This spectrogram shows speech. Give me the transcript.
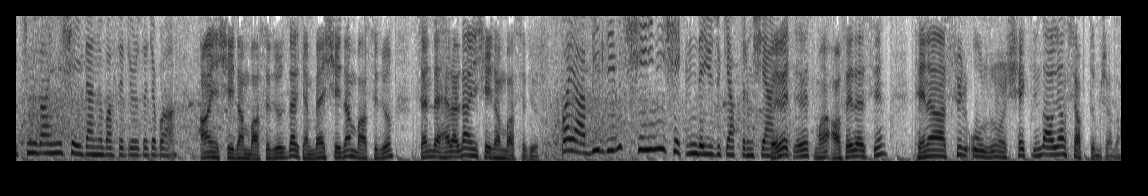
İkimiz aynı şeyden mi bahsediyoruz acaba? Aynı şeyden bahsediyoruz derken ben şeyden bahsediyorum. Sen de herhalde aynı şeyden bahsediyorsun. Bayağı bildiğimiz şeyinin şeklinde yüzük yaptırmış yani. Evet evet ma affedersin. Tenasül uzunun şeklinde alyans yaptırmış adam.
